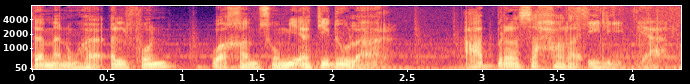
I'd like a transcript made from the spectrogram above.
ثمنها 1500 دولار عبر صحراء ليبيا.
